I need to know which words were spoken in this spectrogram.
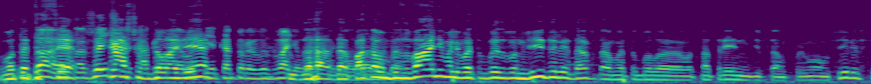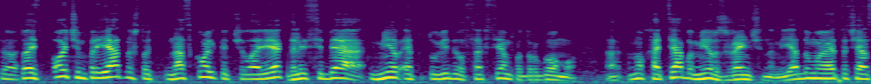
вот это да, все это женщина, каши в голове. вот которая вызванивалась Да, тогда, да, потом да, да. вызванивали, в это вызван видели, да, там это было вот на тренинге, там в прямом эфире все. То есть очень приятно, что насколько человек для себя мир этот увидел совсем по-другому. А, Ну, хотя бы мир с женщинами. Я думаю, это сейчас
